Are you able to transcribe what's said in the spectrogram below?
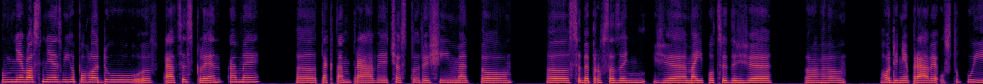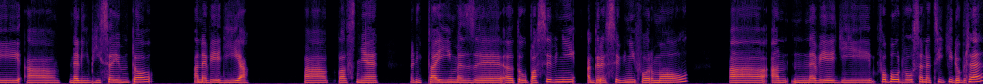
u mě vlastně z mýho pohledu eh, v práci s klientkami, uh, tak tam právě často řešíme to uh, sebeprosazení, že mají pocit, že uh, hodně právě ustupují a nelíbí se jim to a nevědí jak. A vlastně lítají mezi eh, tou pasivní, agresivní formou a, a nevědí, v obou dvou se necítí dobře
